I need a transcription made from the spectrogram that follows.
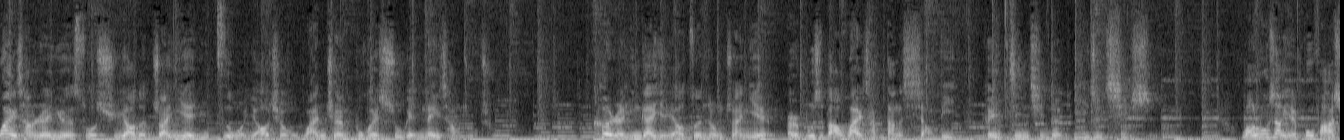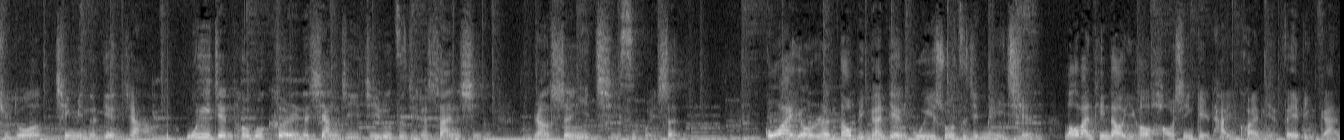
外场人员所需要的专业与自我要求，完全不会输给内场主厨。客人应该也要尊重专业，而不是把外场当小弟，可以尽情的颐指气使。网络上也不乏许多亲民的店家，无意间透过客人的相机记录自己的善行，让生意起死回生。国外有人到饼干店故意说自己没钱，老板听到以后好心给他一块免费饼干，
